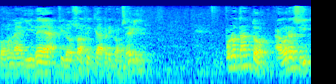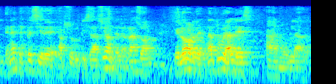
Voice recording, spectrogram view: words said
con una idea filosófica preconcebida. Por lo tanto, ahora sí, en esta especie de absolutización de la razón, el orden natural es anulado.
